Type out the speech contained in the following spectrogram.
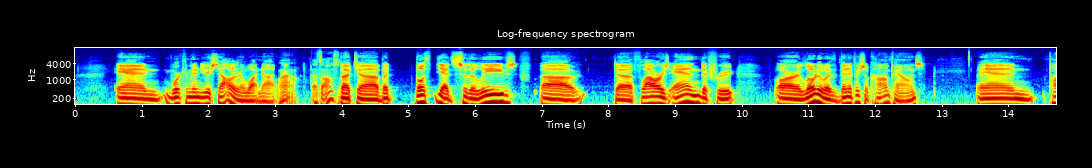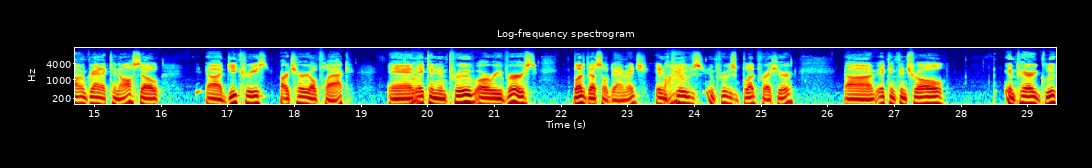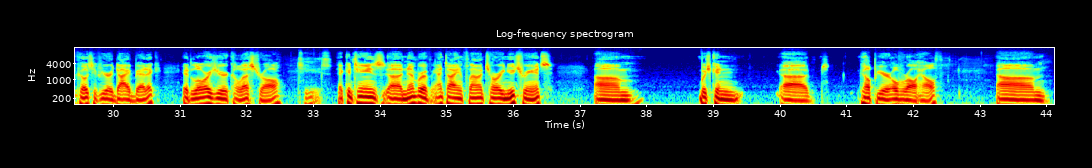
and work them into your salad and whatnot. wow. That's awesome. But uh, but both yeah. So the leaves, uh, the flowers, and the fruit are loaded with beneficial compounds, and pomegranate can also uh, decrease arterial plaque, and it can improve or reverse blood vessel damage. It improves improves blood pressure. Uh, it can control impaired glucose if you're a diabetic. It lowers your cholesterol. Jeez. It contains a number of anti-inflammatory nutrients, um, which can uh, help your overall health. Um,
